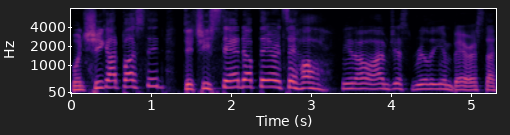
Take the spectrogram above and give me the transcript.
when she got busted, did she stand up there and say, "Oh, you know, I'm just really embarrassed. I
